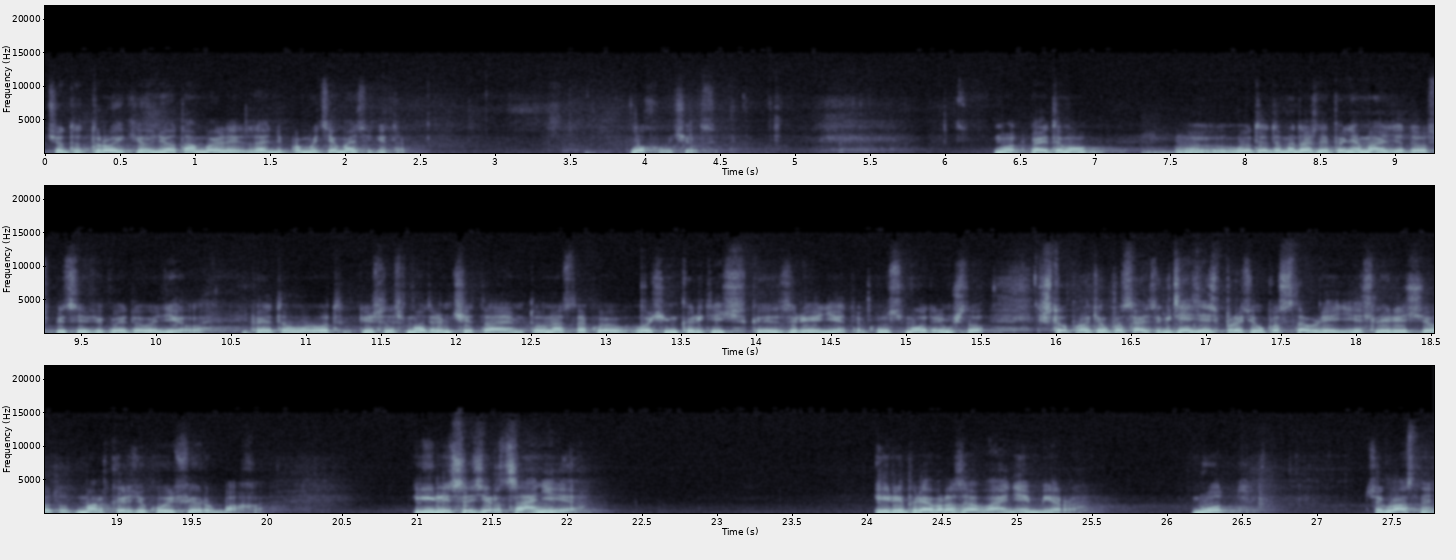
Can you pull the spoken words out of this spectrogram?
что-то тройки у него там были, по математике так. Плохо учился. Вот, поэтому э, вот это мы должны понимать, эту специфику этого дела. Поэтому мы вот, если смотрим, читаем, то у нас такое очень критическое зрение. Такое, смотрим, что, что противопоставляется. Где здесь противопоставление, если речь идет, вот Марк критикует Фейербаха. Или созерцание, или преобразование мира. Вот. Согласны?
